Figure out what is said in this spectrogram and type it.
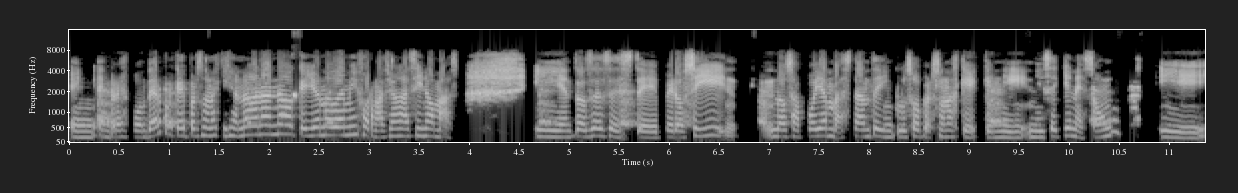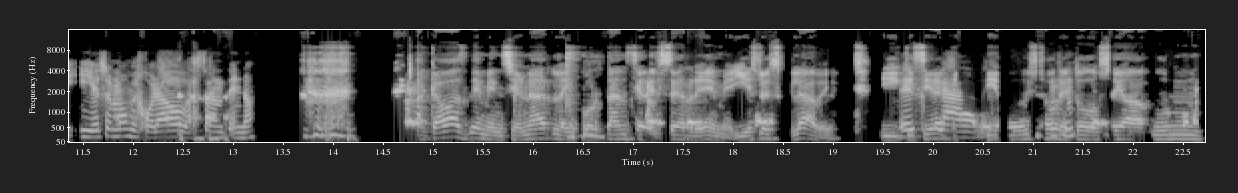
en, en, responder porque hay personas que dicen, no, no, no, que yo no doy mi información así nomás. Y entonces, este, pero sí nos apoyan bastante, incluso personas que, que ni, ni sé quiénes son, y, y eso hemos mejorado bastante, ¿no? Acabas de mencionar la importancia del CRM y eso es clave. Y quisiera que hoy sobre todo sea un,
